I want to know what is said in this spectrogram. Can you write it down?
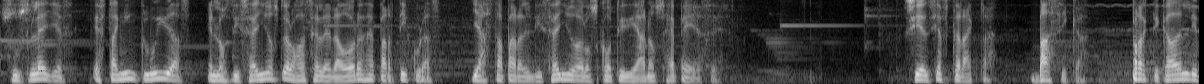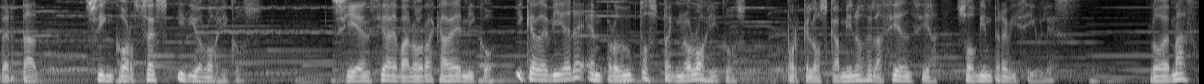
Sus leyes están incluidas en los diseños de los aceleradores de partículas y hasta para el diseño de los cotidianos GPS. Ciencia abstracta, básica, practicada en libertad, sin corsés ideológicos. Ciencia de valor académico y que deviene en productos tecnológicos, porque los caminos de la ciencia son imprevisibles. Lo demás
